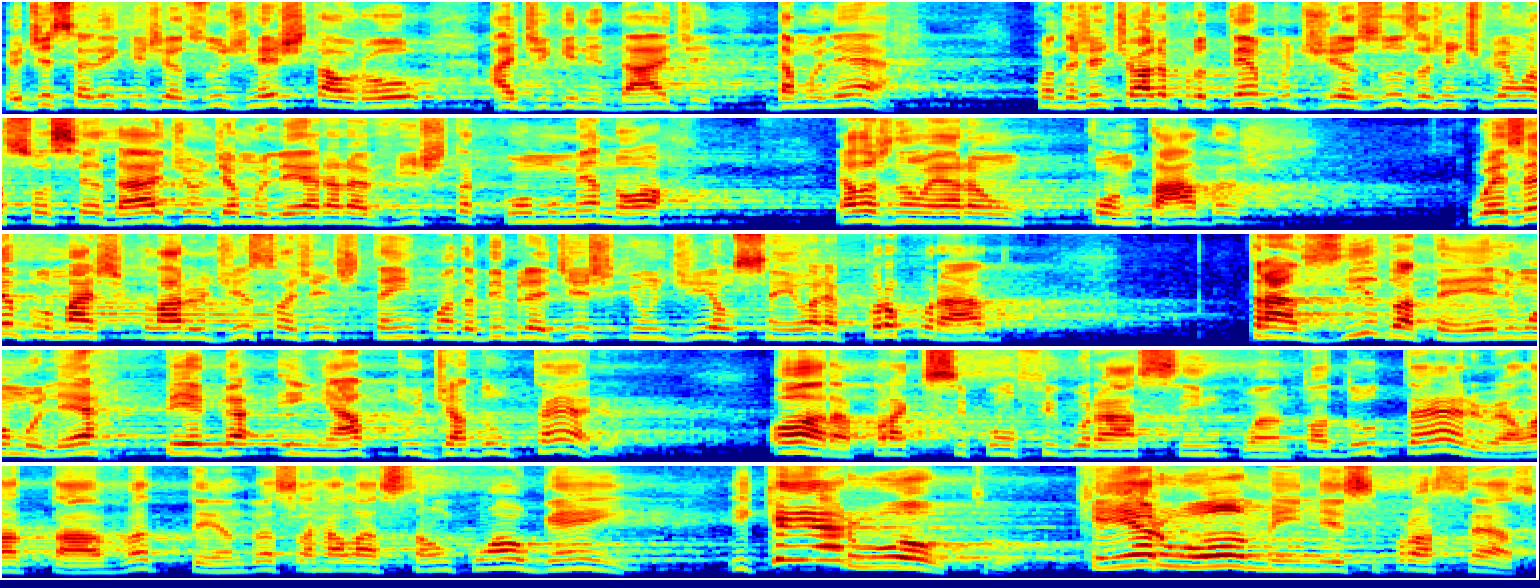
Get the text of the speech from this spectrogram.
Eu disse ali que Jesus restaurou a dignidade da mulher. Quando a gente olha para o tempo de Jesus, a gente vê uma sociedade onde a mulher era vista como menor. Elas não eram contadas. O exemplo mais claro disso a gente tem quando a Bíblia diz que um dia o Senhor é procurado, trazido até ele uma mulher pega em ato de adultério. Ora, para que se configurasse enquanto adultério, ela estava tendo essa relação com alguém. E quem era o outro? Quem era o homem nesse processo?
